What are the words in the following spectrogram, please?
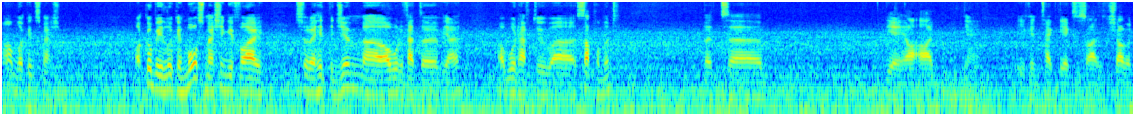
I'm looking smashing. I could be looking more smashing if I sort of hit the gym. Uh, I would have had to, you know, I would have to uh, supplement. But uh, yeah, I, I, you know, you can take the exercise and shove it.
